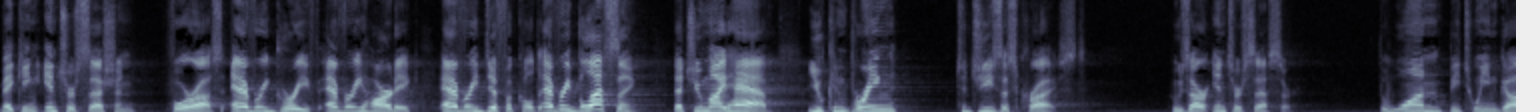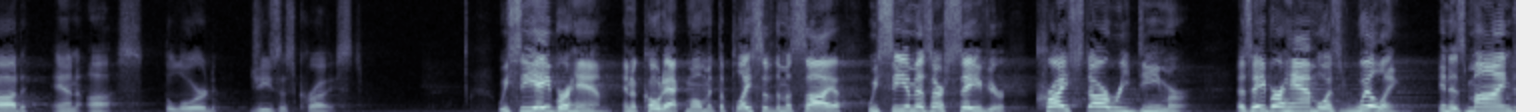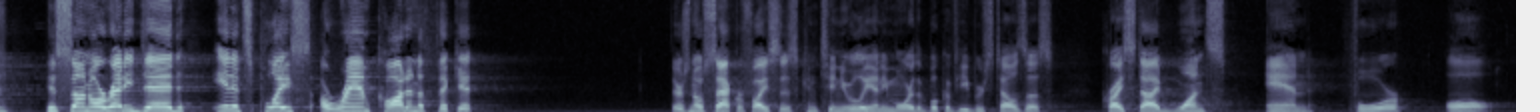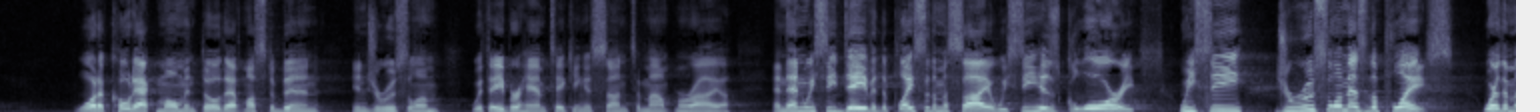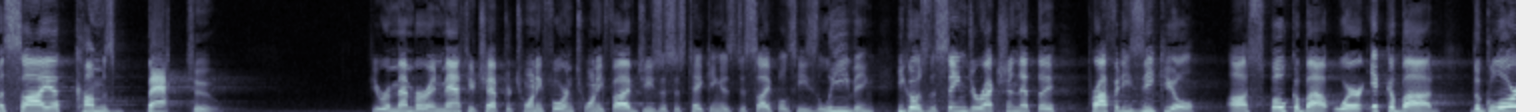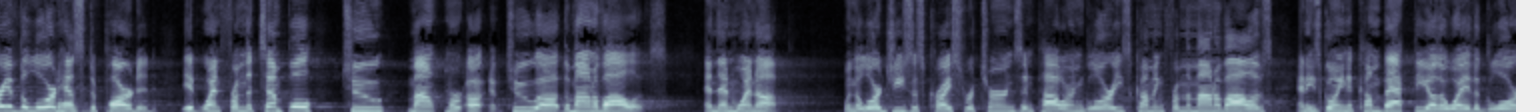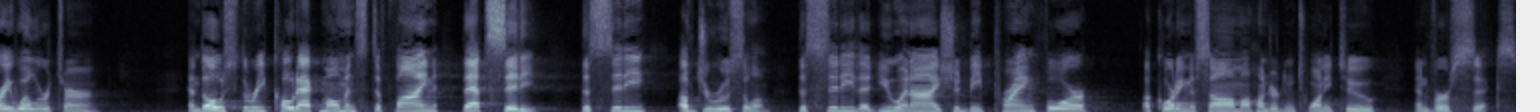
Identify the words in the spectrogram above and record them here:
making intercession for us. Every grief, every heartache, every difficult, every blessing that you might have, you can bring to Jesus Christ, who's our intercessor, the one between God and us, the Lord Jesus Christ. We see Abraham in a Kodak moment, the place of the Messiah. We see him as our Savior, Christ our Redeemer. As Abraham was willing, in his mind, his son already dead, in its place, a ram caught in a thicket. There's no sacrifices continually anymore, the book of Hebrews tells us. Christ died once and for all. What a Kodak moment, though, that must have been in Jerusalem with Abraham taking his son to Mount Moriah. And then we see David, the place of the Messiah. We see his glory. We see Jerusalem as the place where the Messiah comes back to. If you remember in Matthew chapter 24 and 25, Jesus is taking his disciples, he's leaving. He goes the same direction that the prophet Ezekiel uh, spoke about, where Ichabod, the glory of the Lord, has departed. It went from the temple to, Mount, uh, to uh, the Mount of Olives and then went up. When the Lord Jesus Christ returns in power and glory, he's coming from the Mount of Olives and he's going to come back the other way. The glory will return. And those three Kodak moments define that city the city of Jerusalem, the city that you and I should be praying for according to Psalm 122 and verse 6.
